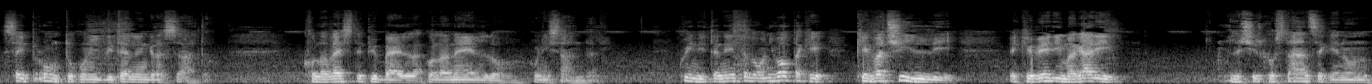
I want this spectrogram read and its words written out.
sei pronto con il vitello ingrassato, con la veste più bella, con l'anello, con i sandali. Quindi tenetelo ogni volta che, che vacilli e che vedi magari le circostanze che non,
